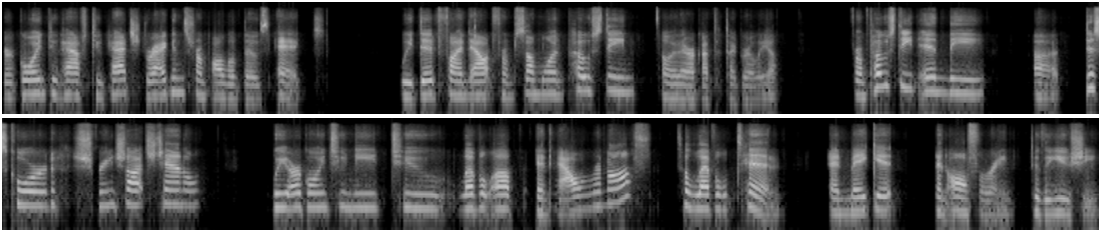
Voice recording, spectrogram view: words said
You're going to have to hatch dragons from all of those eggs. We did find out from someone posting, oh, there, I got the Tigrelia, from posting in the uh, Discord screenshots channel, we are going to need to level up an Alranoth to level 10 and make it an offering to the Yushi.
